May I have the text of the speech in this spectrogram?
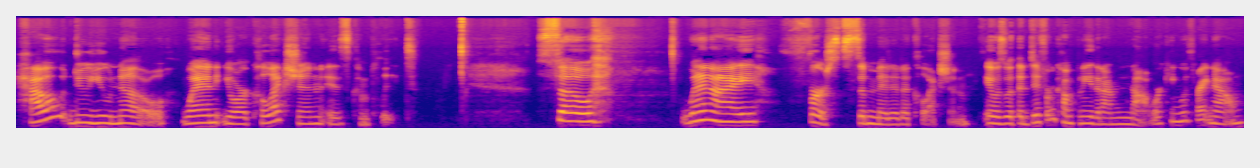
How do you know when your collection is complete? So, when I first submitted a collection, it was with a different company that I'm not working with right now.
